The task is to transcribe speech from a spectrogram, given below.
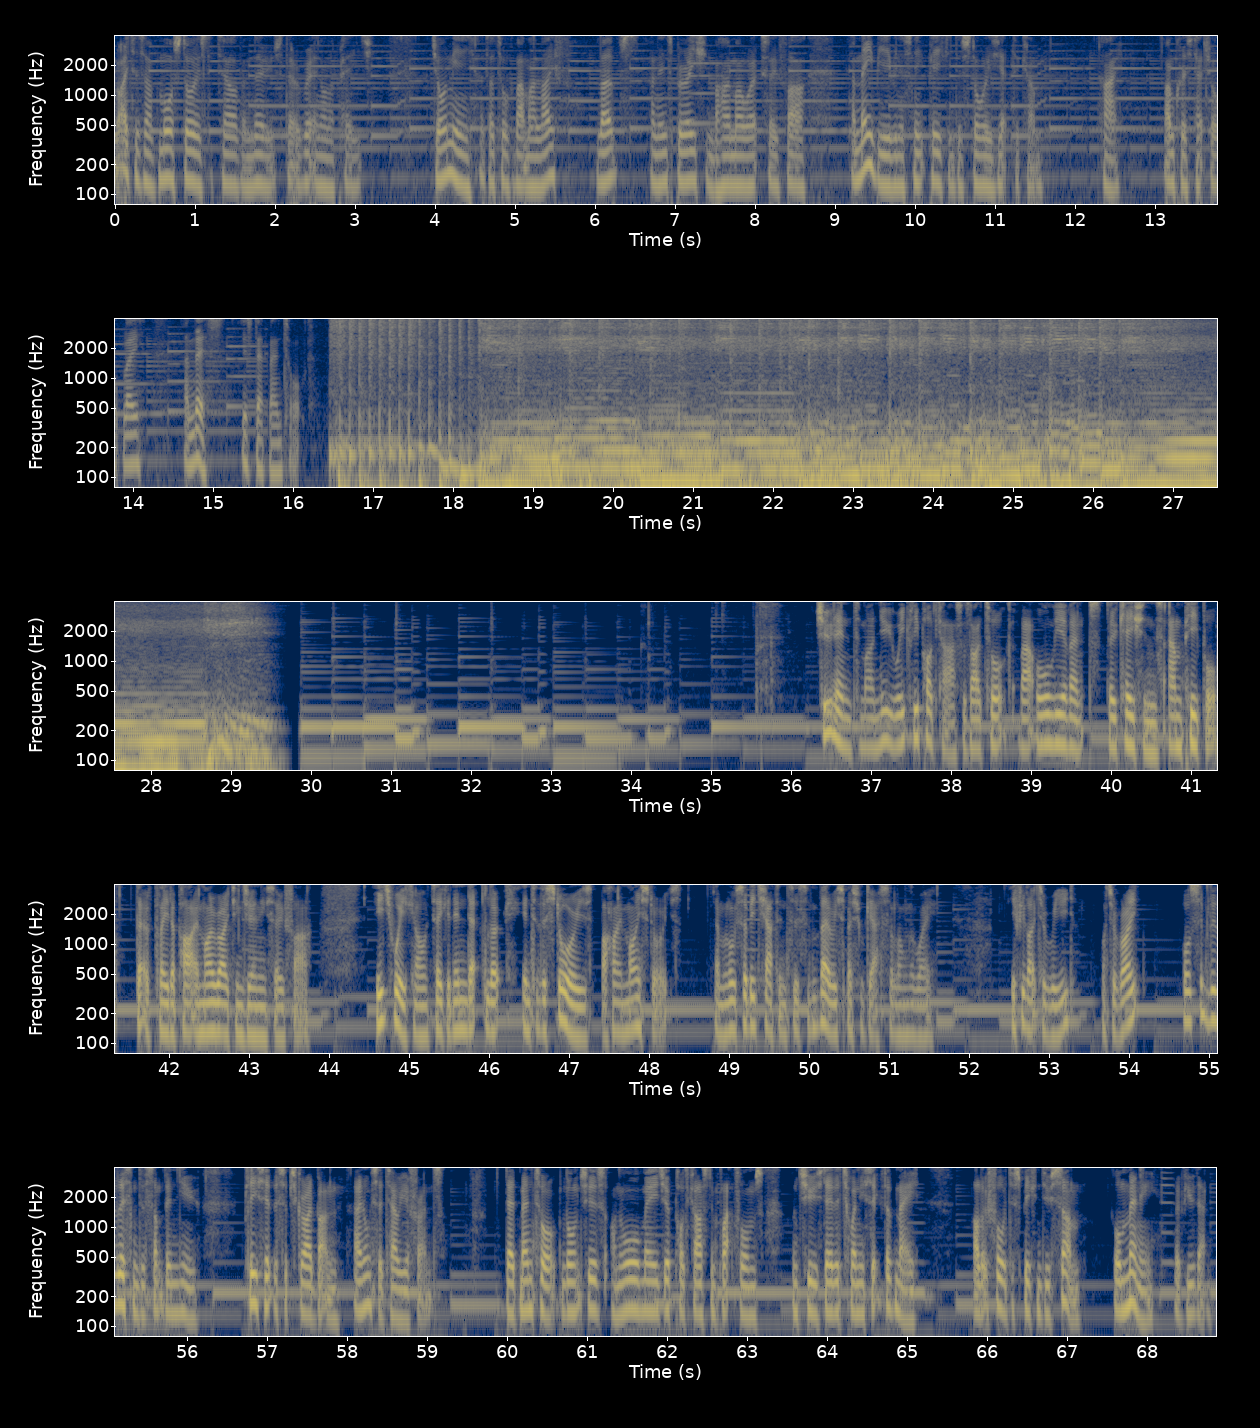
Writers have more stories to tell than those that are written on a page. Join me as I talk about my life, loves, and inspiration behind my work so far, and maybe even a sneak peek into stories yet to come. Hi, I'm Chris Tetralk Blay, and this is Dead Men Talk. Tune in to my new weekly podcast as I talk about all the events, locations, and people that have played a part in my writing journey so far. Each week, I will take an in depth look into the stories behind my stories, and we'll also be chatting to some very special guests along the way. If you like to read, or to write, or simply listen to something new, please hit the subscribe button and also tell your friends. Dead Men Talk launches on all major podcasting platforms on Tuesday, the 26th of May I look forward to speaking to some or many of you then.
